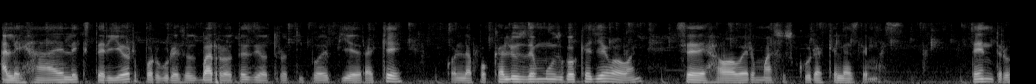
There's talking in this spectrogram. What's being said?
alejada del exterior por gruesos barrotes de otro tipo de piedra que, con la poca luz de musgo que llevaban, se dejaba ver más oscura que las demás. Dentro,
